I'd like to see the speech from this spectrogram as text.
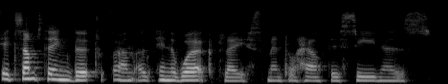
it's something that um, uh, in the workplace mental health is seen as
